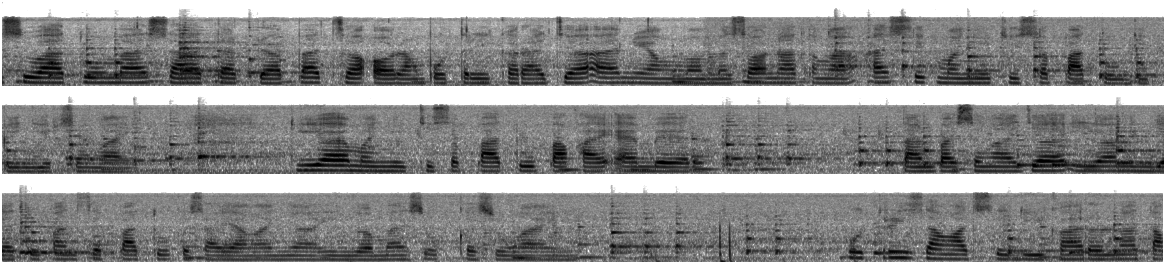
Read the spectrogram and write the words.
suatu masa terdapat seorang putri kerajaan yang memesona tengah asik menyuci sepatu di pinggir sungai. Dia menyuci sepatu pakai ember. Tanpa sengaja ia menjatuhkan sepatu kesayangannya hingga masuk ke sungai. Putri sangat sedih karena tak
